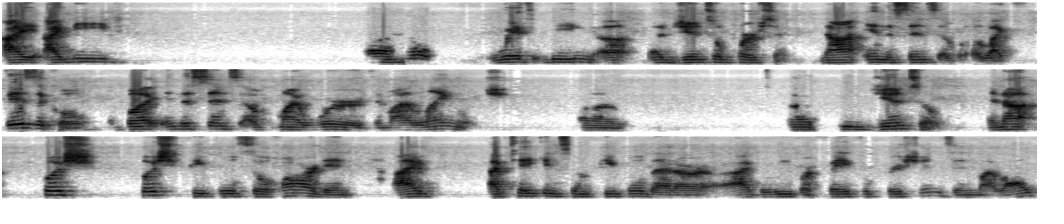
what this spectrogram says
I, I need uh, help with being a, a, gentle person, not in the sense of like physical, but in the sense of my words and my language. Um, uh, be gentle and not push push people so hard. And I've I've taken some people that are, I believe, are faithful Christians in my life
